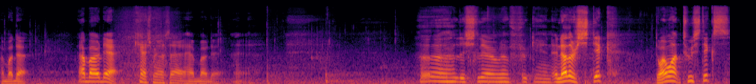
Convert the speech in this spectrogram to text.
How about that? How about that? Catch me outside. How about that? Uh, the freaking another stick. Do I want two sticks?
